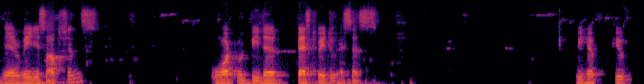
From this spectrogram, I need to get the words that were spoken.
there are various options. What would be the best way to assess? We have few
